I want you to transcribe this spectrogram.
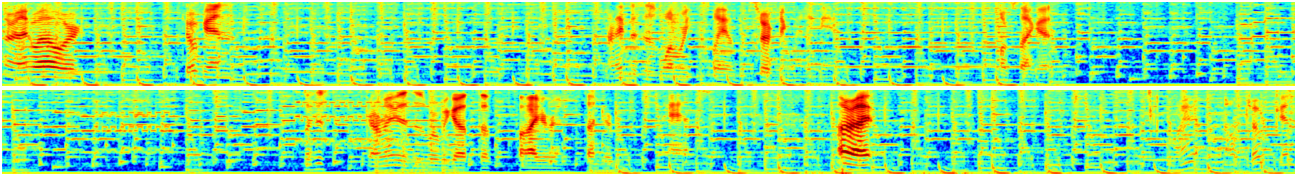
Alright, well, we're joking. I think this is one where you can play a surfing minigame. Looks like it. This is, or maybe this is where we got the fire and thunder hands. Alright. No joking.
